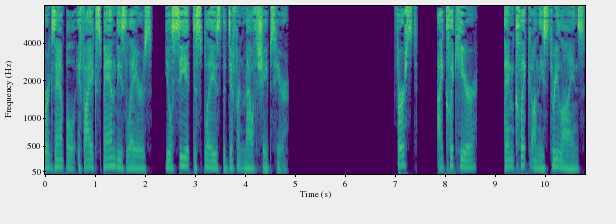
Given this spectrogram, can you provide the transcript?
For example, if I expand these layers, you'll see it displays the different mouth shapes here. First, I click here, then click on these three lines,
